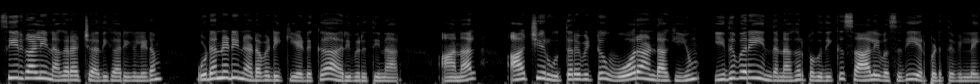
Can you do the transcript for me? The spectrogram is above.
சீர்காழி நகராட்சி அதிகாரிகளிடம் உடனடி நடவடிக்கை எடுக்க அறிவுறுத்தினார். ஆனால் ஆட்சியர் உத்தரவிட்டு ஓராண்டாகியும் இதுவரை இந்த நகர்ப்பகுதிக்கு சாலை வசதி ஏற்படுத்தவில்லை.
